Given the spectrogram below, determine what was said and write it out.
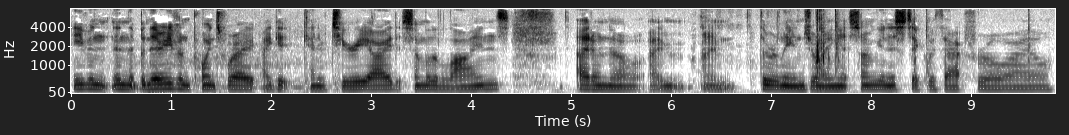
Even in the, but there are even points where I, I get kind of teary eyed at some of the lines. I don't know. I'm I'm thoroughly enjoying it, so I'm gonna stick with that for a while.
